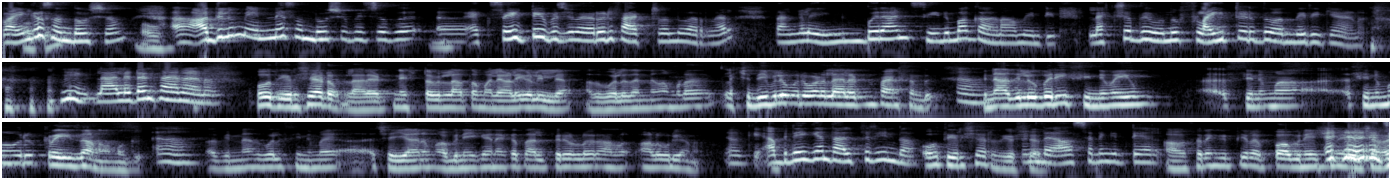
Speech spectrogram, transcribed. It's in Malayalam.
ഭയങ്കര സന്തോഷം. അതിലും എന്നെ സന്തോഷിപ്പിച്ചത് എക്സൈറ്റ് ചെയ്യിപ്പിച്ച വേറൊരു ഫാക്ടർ എന്ന് പറഞ്ഞാൽ താങ്കൾ എമ്പുരാൻ സിനിമ കാണാൻ വേണ്ടി ലക്ഷദ്വീപ് ഒന്ന് ഫ്ലൈറ്റ് എടുത്ത് വന്നിരിക്കുകയാണ്. ലാലേട്ടൻ ഫാനാണോ ഓ തീർച്ചയായിട്ടും. ലാലേട്ടനെ ഇഷ്ടമില്ലാത്ത മലയാളികളില്ല. അതുപോലെ തന്നെ നമ്മുടെ ലക്ഷദ്വീപിലും ഒരുപാട് ലാലേട്ടൻ ഫാൻസ് ഉണ്ട്. പിന്നെ അതിലുപരി സിനിമയും സിനിമ സിനിമ ഒരു ക്രേസ് ആണ് നമുക്ക്. പിന്നെ അതുപോലെ സിനിമ ചെയ്യാനും അഭിനയിക്കാനൊക്കെ താല്പര്യമുള്ള ഒരു ആൾ- കൂടിയാണ്. അഭിനയിക്കാൻ താല്പര്യമുണ്ടോ? ഓ തീർച്ചയായിട്ടും തീർച്ചയായിട്ടും. അവസരം കിട്ടിയാൽ? അവസരം കിട്ടിയാൽ എപ്പോ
